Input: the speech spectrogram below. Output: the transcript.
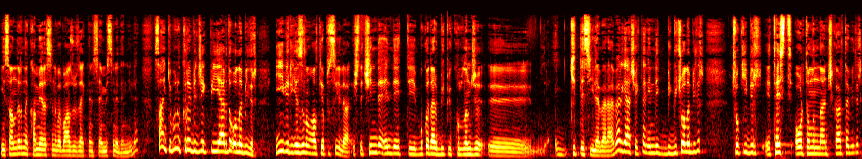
insanların da kamerasını ve bazı özelliklerini sevmesi nedeniyle sanki bunu kırabilecek bir yerde olabilir. İyi bir yazılım altyapısıyla işte Çin'de elde ettiği bu kadar büyük bir kullanıcı e, kitlesiyle beraber gerçekten elinde bir güç olabilir. Çok iyi bir e, test ortamından çıkartabilir.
